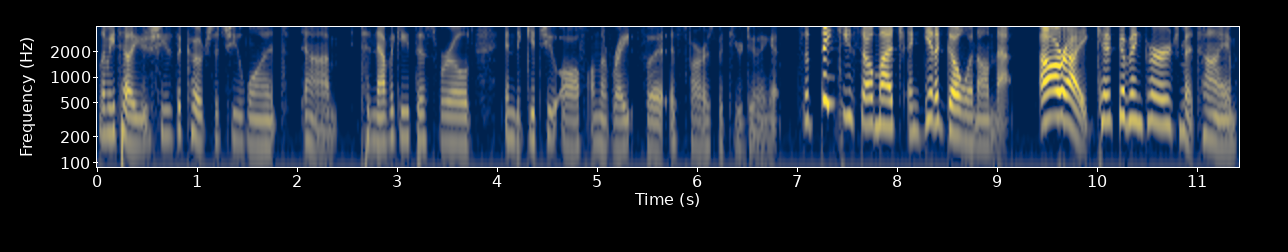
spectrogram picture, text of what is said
let me tell you, she's the coach that you want. Um, to navigate this world and to get you off on the right foot as far as with your doing it. So thank you so much and get a going on that. All right, kick of encouragement time.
